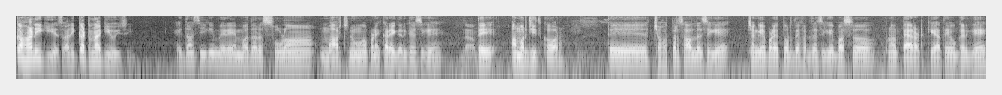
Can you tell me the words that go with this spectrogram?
ਕਹਾਣੀ ਕੀ ਹੈ ਸਾਰੀ? ਘਟਨਾ ਕੀ ਹੋਈ ਸੀ? ਇਦਾਂ ਸੀ ਕਿ ਮੇਰੇ ਮਦਰ 16 ਮਾਰਚ ਨੂੰ ਆਪਣੇ ਘਰੇ ਗਿਰ ਗਏ ਸੀਗੇ? ਤੇ ਅਮਰਜੀਤ ਕੌਰ ਤੇ 74 ਸਾਲ ਦੇ ਸੀਗੇ। ਚੰਗੇ ਭਲੇ ਤੁਰਦੇ ਫਿਰਦੇ ਸੀਗੇ ਬਸ ਉਹਨਾਂ ਦਾ ਪੈਰ ਅਟਕਿਆ ਤੇ ਉਹ ਗਿਰ ਗਏ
